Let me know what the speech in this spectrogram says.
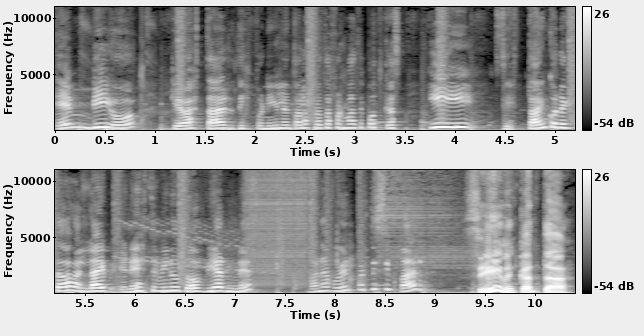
en vivo que va a estar disponible en todas las plataformas de podcast. Y si están conectados al live en este minuto, viernes, van a poder participar. Sí, me encanta.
